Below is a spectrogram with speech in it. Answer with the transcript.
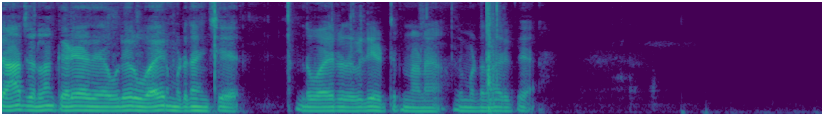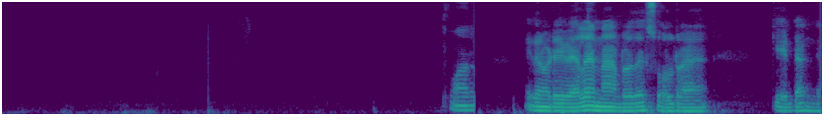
சார்ஜர்லாம் கிடையாது. ஒரே ஒரு ஒயர் மட்டும் தான் இருந்துச்சு. இந்த ஒயர் இதை வெளியே எடுத்துகிட்டு நான். இது மட்டும்தான் இருக்குது இதனுடைய விலை என்னன்றதை சொல்கிறேன் கேட்டாங்க.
